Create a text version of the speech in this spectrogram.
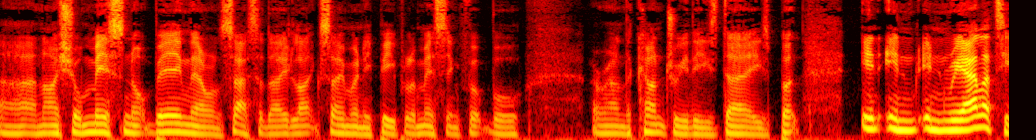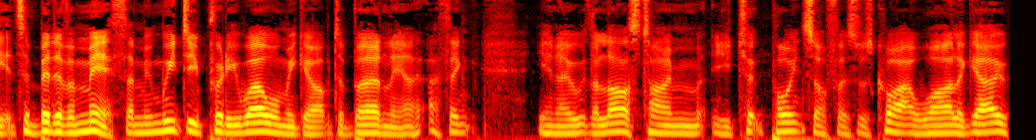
Uh, and I shall miss not being there on Saturday, like so many people are missing football around the country these days. But in, in, in reality, it's a bit of a myth. I mean, we do pretty well when we go up to Burnley. I, I think you know, the last time you took points off us was quite a while ago.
